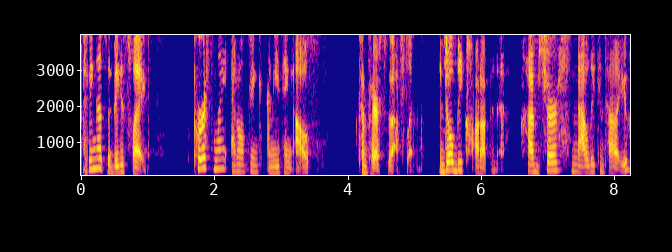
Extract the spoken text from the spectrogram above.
I think that's the biggest flag. Personally, I don't think anything else compares to that flag. And don't be caught up in it. I'm sure Natalie can tell you.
